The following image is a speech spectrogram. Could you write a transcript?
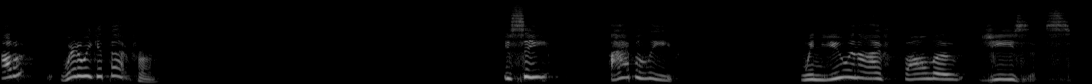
How do, where do we get that from? You see, I believe when you and I follow Jesus,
